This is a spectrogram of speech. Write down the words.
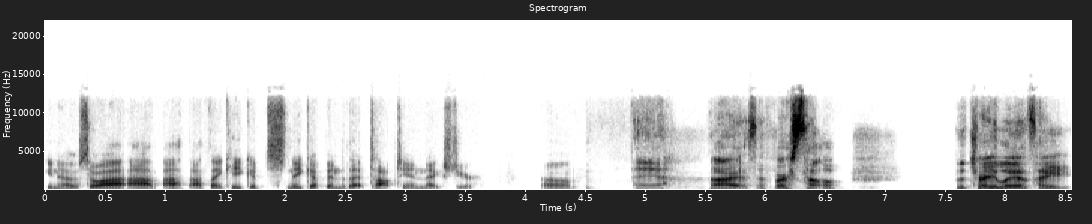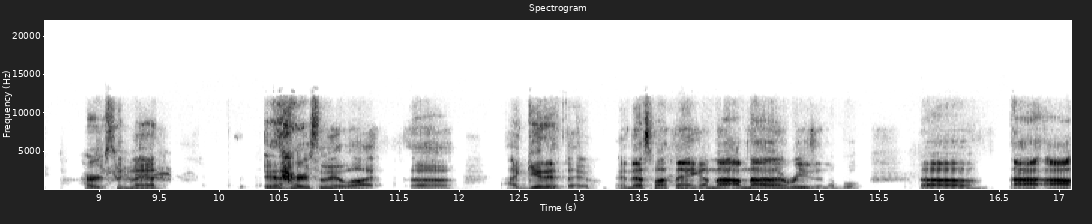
You know, so I I I think he could sneak up into that top ten next year. Um, yeah. All right. So first off, the Trey Lance hate hurts me, man. It hurts me a lot. Uh, I get it though, and that's my thing. I'm not I'm not unreasonable. Uh, I, I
